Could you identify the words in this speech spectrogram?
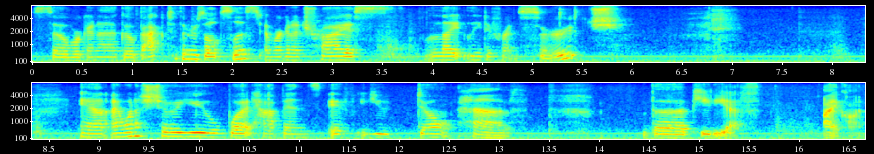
So we're gonna go back to the results list and we're gonna try a slightly different search. And I wanna show you what happens if you don't have the PDF icon.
